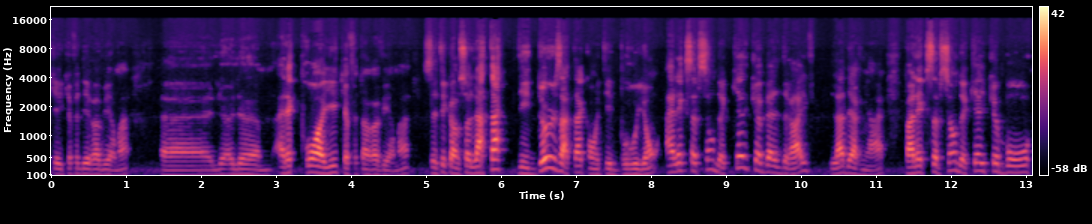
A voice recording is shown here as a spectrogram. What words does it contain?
qui, a fait des revirements. Euh, le, Alec Proyer qui a fait un revirement. C'était comme ça. L'attaque, des deux attaques ont été brouillons, à l'exception de quelques belles drives, la dernière, à l'exception de quelques beaux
